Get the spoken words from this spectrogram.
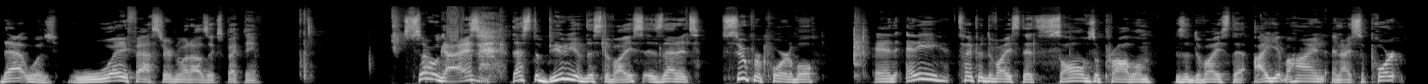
That was way faster than what I was expecting. So guys, that's the beauty of this device is that it's super portable and any type of device that solves a problem is a device that I get behind and I support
